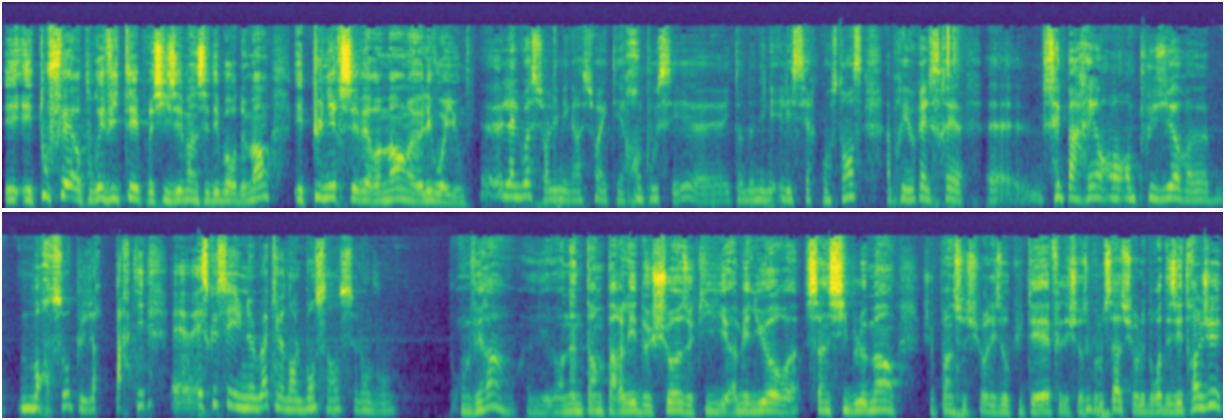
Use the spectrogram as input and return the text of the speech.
et, tout faire pour éviter précisément ces débordements et punir sévèrement euh, les voyous. Euh, la loi sur l'immigration a été repoussée, euh, étant donné les, circonstances. A priori, elle serait séparée en plusieurs morceaux, plusieurs parties. Est-ce que c'est une loi qui va dans le bon sens, selon vous? On verra. On entend parler de choses qui améliorent sensiblement, je pense sur les OQTF, des choses mhm. comme ça, sur le droit des étrangers,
